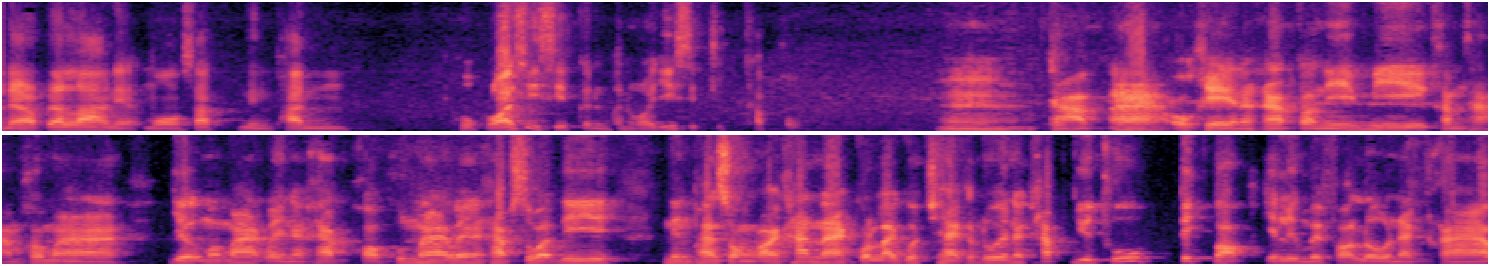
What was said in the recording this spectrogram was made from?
ในรับด้านล่างเนี่ยมองสัก 1,640 กับ 1,120 จุดครับผมอืมครับอ่าโอเคนะครับ ตอนนี้มีคำถามเข้ามาเยอะมากๆเลยนะครับ ขอบคุณมากเลยนะครับ สวัสดี 1,200 ท่านนะ กดไลค์กดแชร์กันด้วยนะครับ YouTube TikTok อย่าลืมไป Follow นะครับ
